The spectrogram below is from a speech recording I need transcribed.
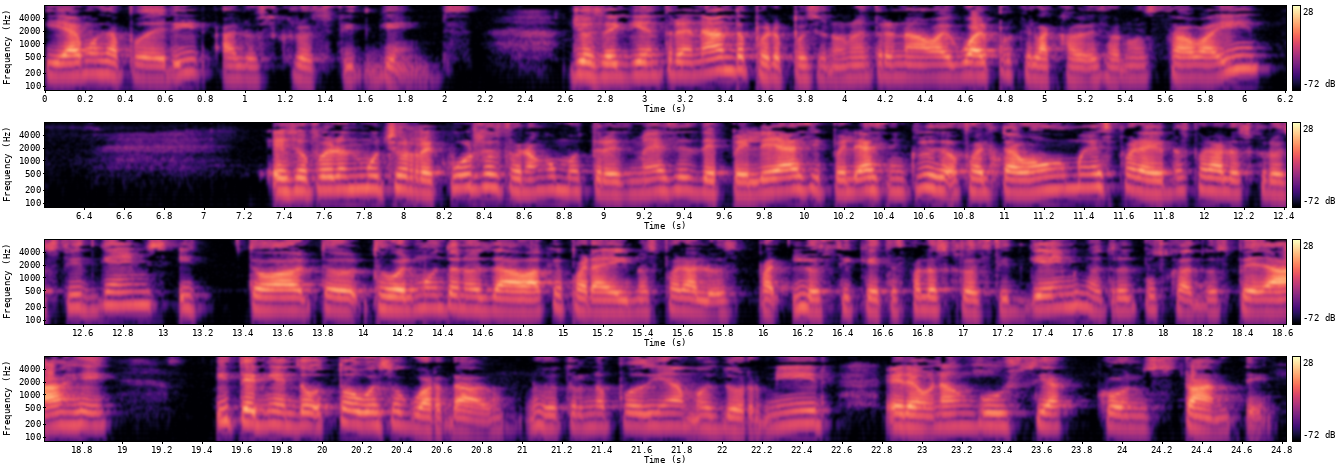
íbamos a poder ir a los CrossFit Games. Yo seguí entrenando, pero pues uno no entrenaba igual porque la cabeza no estaba ahí. Eso fueron muchos recursos, fueron como tres meses de peleas y peleas, incluso faltaba un mes para irnos para los CrossFit Games y todo, el mundo nos daba que para irnos para los, para los tiquetes para los CrossFit Games, nosotros buscando hospedaje y teniendo todo eso guardado. Nosotros no podíamos dormir, era una angustia constante.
